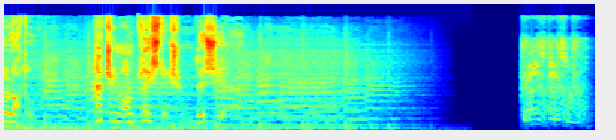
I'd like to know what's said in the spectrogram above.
AK-xolotl, catching on PlayStation this year. PlayStation.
